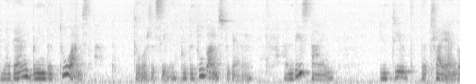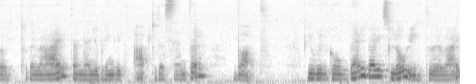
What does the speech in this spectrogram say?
And again, bring the two arms up towards the ceiling. Put the two palms together. And this time, you tilt the triangle to the right and then you bring it up to the center, but you will go very, very slowly to the right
